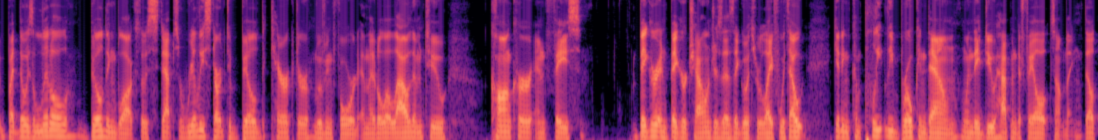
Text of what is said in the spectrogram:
but those little building blocks, those steps really start to build character moving forward and that'll allow them to conquer and face bigger and bigger challenges as they go through life without getting completely broken down when they do happen to fail at something. They'll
